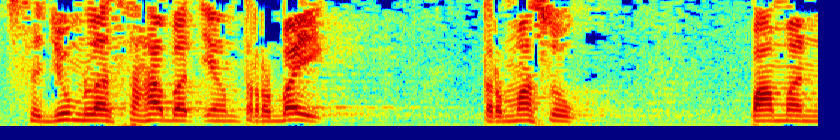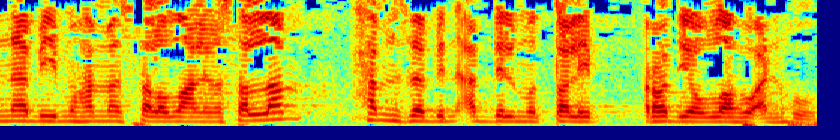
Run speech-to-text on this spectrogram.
sejumlah sahabat yang terbaik termasuk paman Nabi Muhammad sallallahu alaihi wasallam Hamzah bin Abdul Muttalib radhiyallahu anhu.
